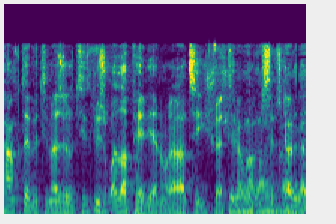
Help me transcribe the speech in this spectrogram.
თანხდებით იმაზე რომ თითქმის ყველაფერი ანუ რაღაცა იშვიათი რამ ამისებს გარდა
